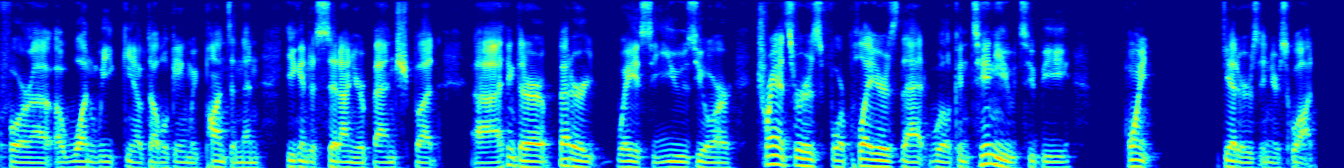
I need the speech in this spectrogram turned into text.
for a, a, one week you know double game week punt, and then he can just sit on your bench. But uh, I think there are better ways to use your transfers for players that will continue to be point getters in your squad.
